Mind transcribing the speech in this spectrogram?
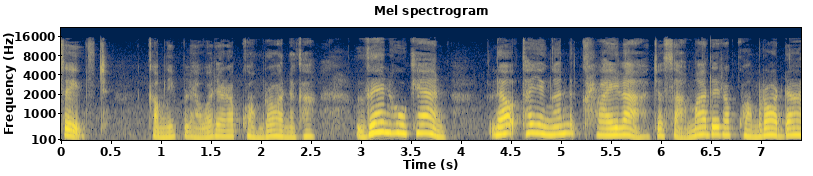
saved คำนี้แปลว่าได้รับความรอดนะคะ then who can แล้วถ้าอย่างนั้นใครล่ะจะสามารถได้รับความรอดได้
